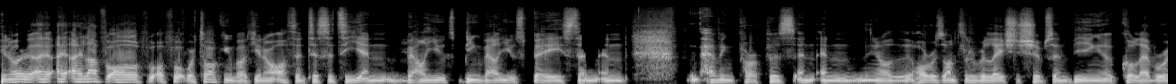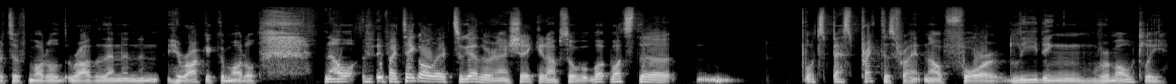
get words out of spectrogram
you know, I, I love all of, of, what we're talking about, you know, authenticity and values, being values based and, and having purpose and, and, you know, the horizontal relationships and being a collaborative model rather than an hierarchical model. Now, if I take all that together and I shake it up, so what, what's the, what's best practice right now for leading remotely?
